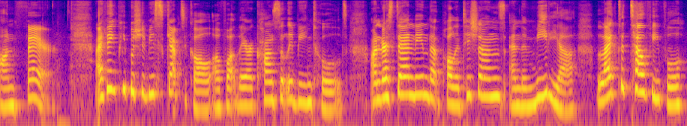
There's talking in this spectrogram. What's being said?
unfair. I think people should be skeptical of what they are constantly being told, understanding that politicians and the media like to tell people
